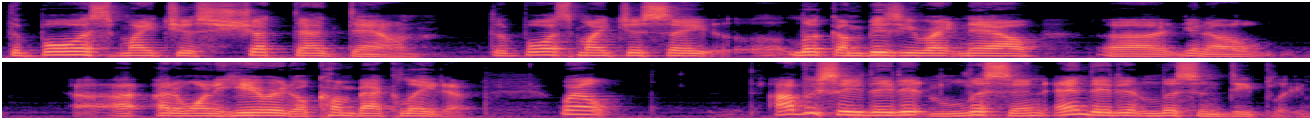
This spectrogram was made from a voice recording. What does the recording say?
the boss might just shut that down. The boss might just say, "Look, I'm busy right now. Uh, you know, I, I don't want to hear it, or come back later." Well, obviously they didn't listen, and they didn't listen deeply.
